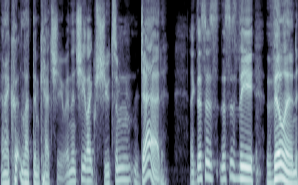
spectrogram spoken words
and I couldn't let them catch you." And then she like shoots him dead. Like this is this is the villain.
